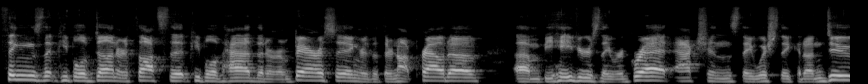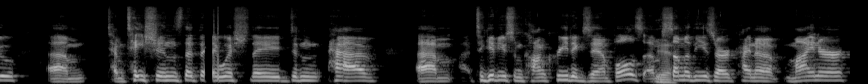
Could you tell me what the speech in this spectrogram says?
things that people have done or thoughts that people have had that are embarrassing or that they're not proud of, um, behaviors they regret, actions they wish they could undo, um, temptations that they wish they didn't have. Um, to give you some concrete examples, um, Yeah. some of these are kind of minor.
